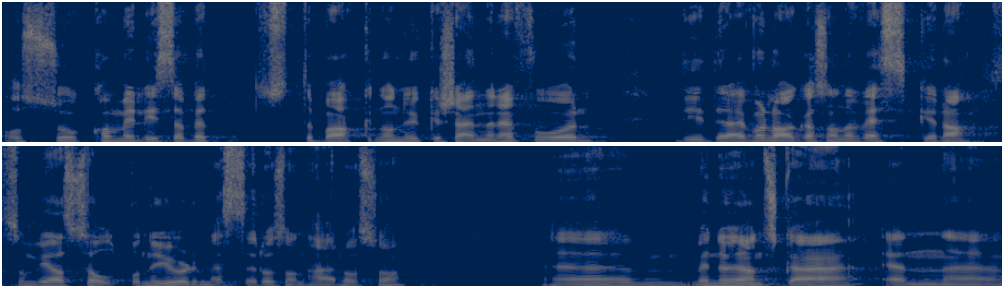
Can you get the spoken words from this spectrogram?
Og så kom Elisabeth tilbake noen uker seinere, for de drev og laga sånne vesker da, som vi har solgt på noen julemesser og sånn her også. Eh, men hun ønska en, eh,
